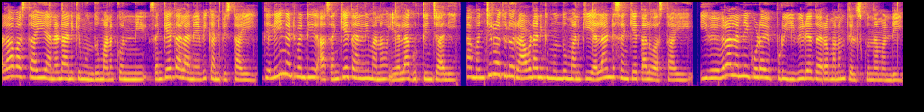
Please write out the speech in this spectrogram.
ఎలా వస్తాయి అనడానికి ముందు మనకు కొన్ని సంకేతాలు అనేవి కనిపిస్తాయి. తెలియనటువంటి ఆ సంకేతాలని మనం ఎలా గుర్తించాలి? ఆ మంచి రోజులు రావడానికి ముందు మనకి ఎలాంటి సంకేతాలు వస్తాయి? ఈ వివరాలన్నీ కూడా ఇప్పుడు ఈ వీడియో ద్వారా మనం తెలుసుకుందామండి.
